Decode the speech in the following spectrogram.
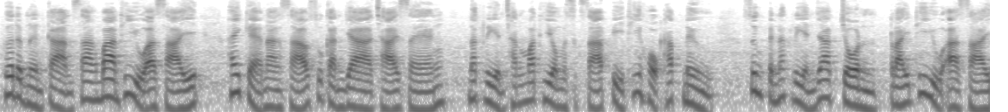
เพื่อดำเนินการสร้างบ้านที่อยู่อาศัย ให้แก่นางสาวสุกัญญาฉายแสง นักเรียนชั้นมัธยมศึกษาปีที่6ทับหนึ่งซึ่งเป็นนักเรียนยากจน ไร้ที่อยู่อาศัย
